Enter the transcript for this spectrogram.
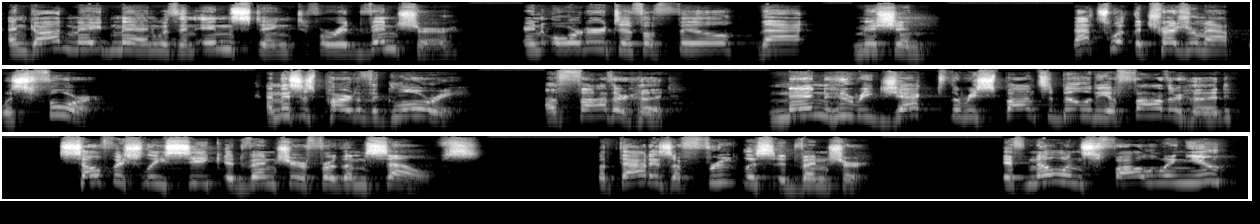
And God made men with an instinct for adventure in order to fulfill that mission. That's what the treasure map was for. And this is part of the glory of fatherhood. Men who reject the responsibility of fatherhood selfishly seek adventure for themselves. But that is a fruitless adventure. If no one's following you,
